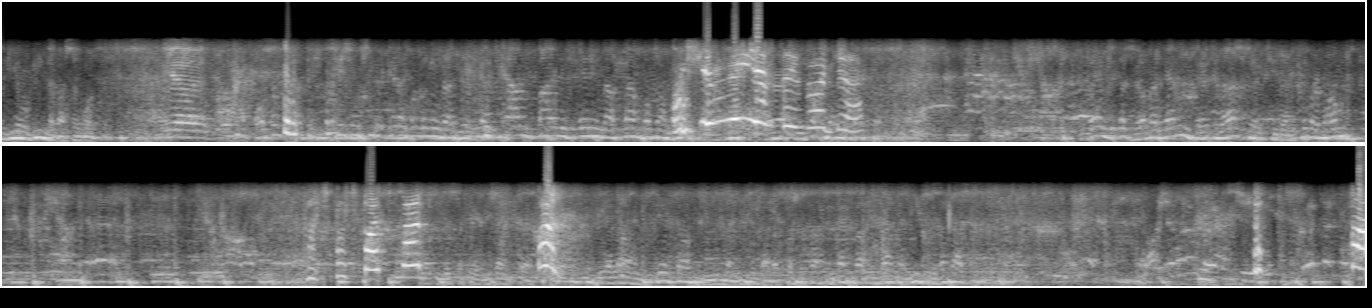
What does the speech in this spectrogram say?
DOB za wasze głosy. Nie. 10 minut teraz po drugim radiu. Can find in na sam początek. On się myje w tej wodzie. overhead, there's an asterisk, you know, come on. Patrz, patrz, patrz, patrz! Patrz! Pa!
